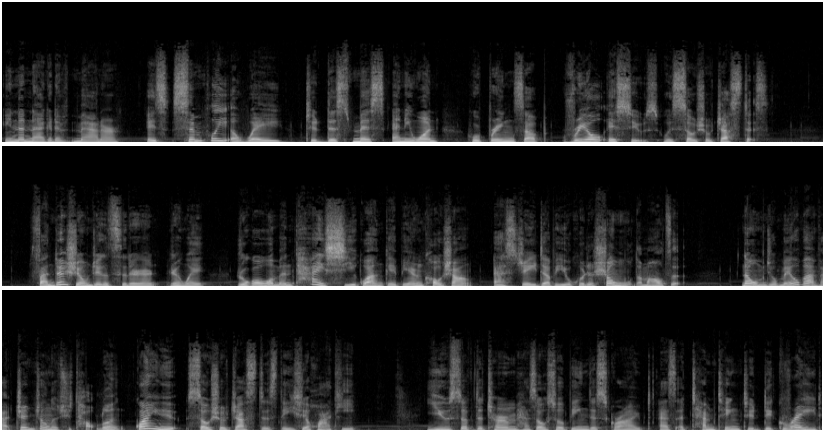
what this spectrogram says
in a negative manner is simply a way to dismiss anyone who brings up real issues with social justice. 反对使用这个词的人认为，如果我们太习惯给别人扣上 SJW 或者圣母的帽子，那我们就没有办法真正的去讨论关于 social justice 的一些话题。 Use of the term has also been described as attempting to degrade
